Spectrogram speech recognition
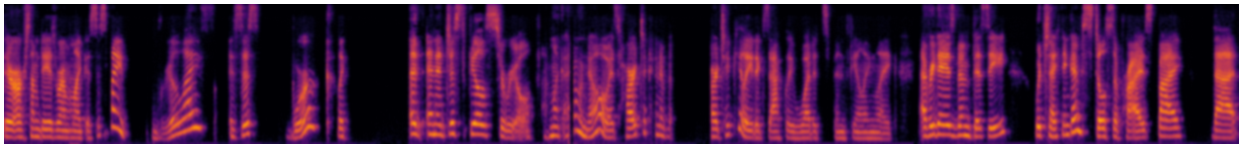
There are some days where I'm like, is this my real life? Is this work? Like and, and it just feels surreal. I'm like i don't know. It's hard to kind of articulate exactly what it's been feeling like. Every day has been busy which i think i'm still surprised by that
